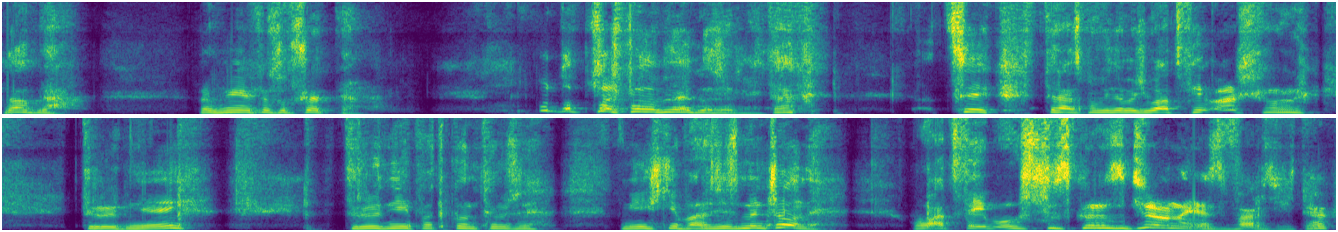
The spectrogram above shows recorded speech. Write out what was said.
Dobra, robimy to co przedtem. No to coś podobnego zrobię, tak? Cyk, teraz powinno być łatwiej, aż trudniej. Trudniej pod kątem, że mięśnie bardziej zmęczone. Łatwiej, bo już wszystko rozgrzane jest bardziej, tak?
